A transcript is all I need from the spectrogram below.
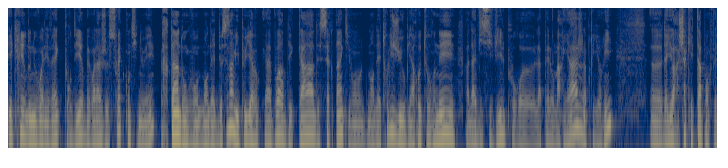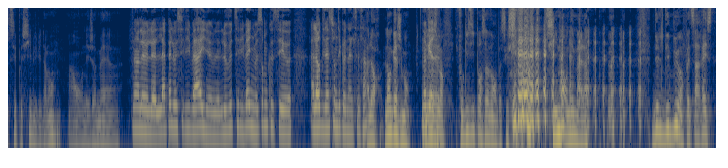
écrire de nouveau à l'évêque pour dire, ben voilà, je souhaite continuer. Certains donc vont demander à être diocésain, mais il peut y avoir des cas, de certains qui vont demander à être religieux ou bien retourner à la vie civile pour euh, l'appel au mariage, a priori. Euh, D'ailleurs, à chaque étape, en fait, c'est possible, évidemment. Hein, on n'est jamais. Euh... Non, l'appel au célibat, le vœu de célibat, il me semble que c'est euh, à l'ordination diaconale, c'est ça? Alors, l'engagement. L'engagement. Il faut qu'ils y pensent avant, parce que sinon, sinon on est mal. Hein. Dès le début, en fait, ça reste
